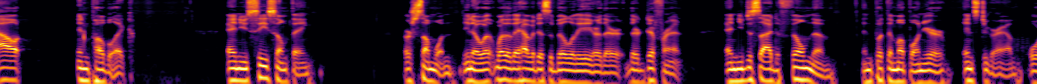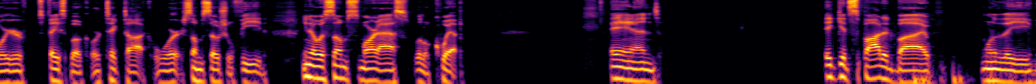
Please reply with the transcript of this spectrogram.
out in public, and you see something or someone, you know, whether they have a disability or they're they're different, and you decide to film them and put them up on your Instagram or your Facebook or TikTok or some social feed, you know, with some smart ass little quip. And it gets spotted by one of the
